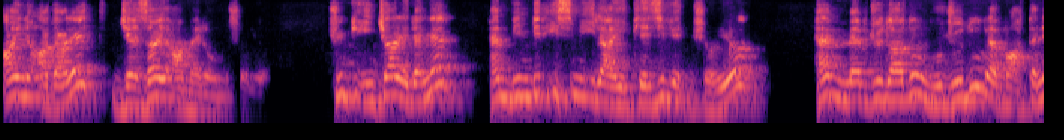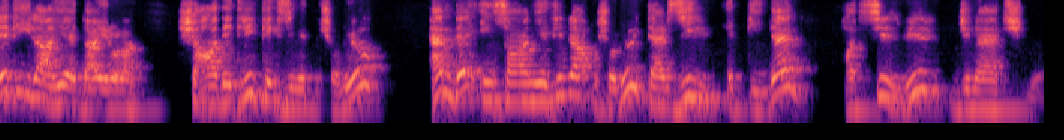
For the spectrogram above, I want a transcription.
aynı adalet cezai amel olmuş oluyor. Çünkü inkar edenler hem bin bir ismi ilahi tezif etmiş oluyor, hem mevcudatın vücudu ve vahdanet ilahiye dair olan şehadetini tekzip etmiş oluyor, hem de insaniyetini yapmış oluyor? Terzil ettiğinden hadsiz bir cinayet işliyor.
